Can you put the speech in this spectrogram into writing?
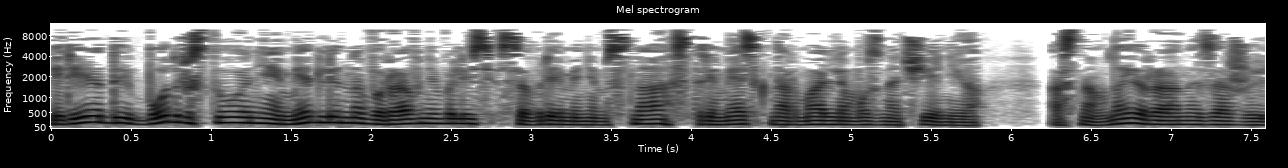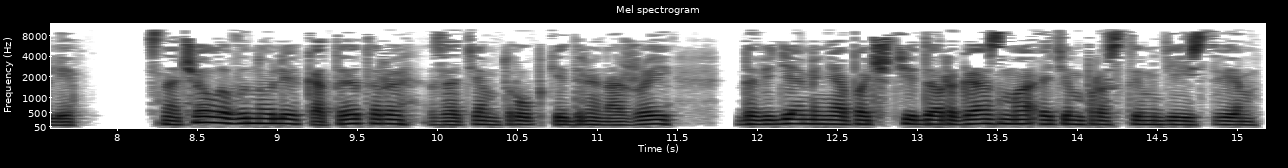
Периоды бодрствования медленно выравнивались со временем сна, стремясь к нормальному значению. Основные раны зажили. Сначала вынули катетеры, затем трубки дренажей, доведя меня почти до оргазма этим простым действием,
